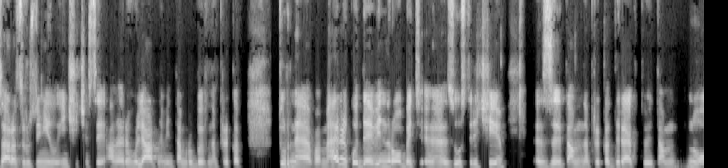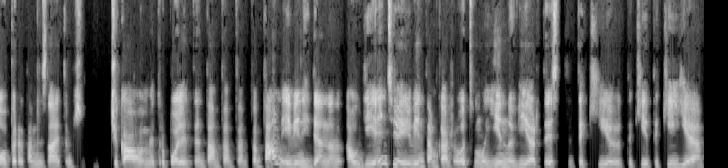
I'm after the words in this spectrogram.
Зараз зрозуміло інші часи, але регулярно він там робив, наприклад, турне в Америку, де він робить е, зустрічі з там, наприклад, директором там ну опера, там не знаю, там Чикаго, Метрополітен, там, там, там, там, там. І він йде на аудієнцію, і він там каже: От мої нові артисти, такі, такі, такі є.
